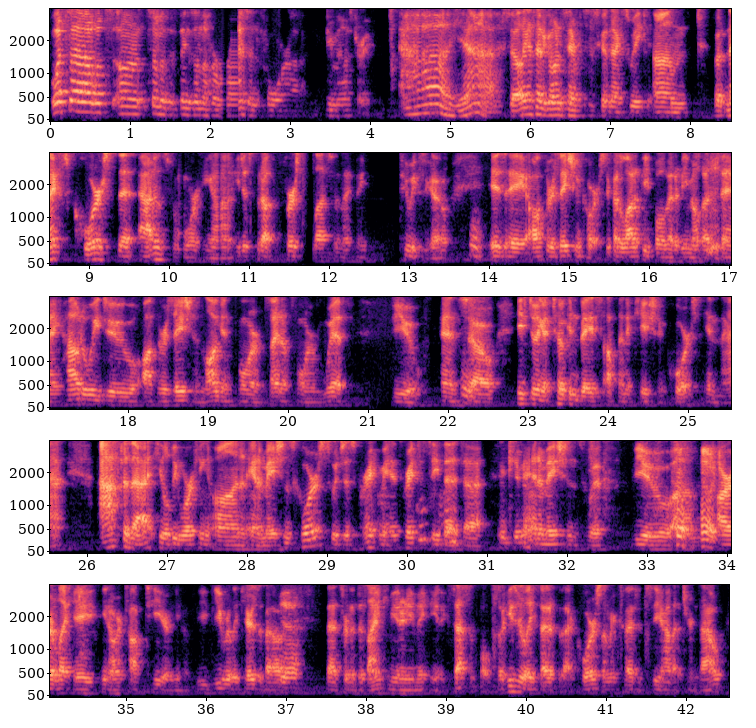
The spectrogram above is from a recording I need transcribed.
What's uh what's on some of the things on the horizon for uh, Vue Mastery? Ah, yeah. So, like I said, I'm going to San Francisco next week. Um, but next course that Adam's been working on, he just put out the first lesson, I think, two weeks ago, Hmm. is a authorization course. We've had a lot of people that have emailed us saying, "How do we do authorization, login form, sign up form with Vue?" And so he's doing a token-based authentication course in that. After that, he'll be working on an animations course, which is great. I mean, it's great to see that. Uh, And Keynote. animations with Vue um, are like a you know our top tier. You know, Vue really cares about Yeah. that sort of design community, making it accessible. So he's really excited for that course. I'm excited to see how that turns out.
